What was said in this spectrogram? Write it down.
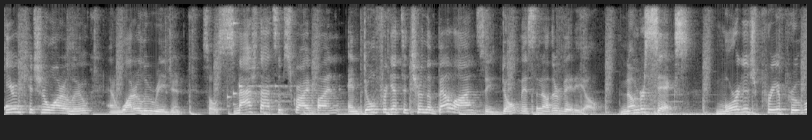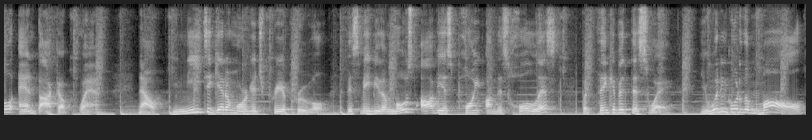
here in Kitchener-Waterloo and Waterloo region. So smash that subscribe button and don't forget to turn the bell on so you don't miss another video. Number six, mortgage pre-approval and backup plan. Now, you need to get a mortgage pre-approval. This may be the most obvious point on this whole list, but think of it this way. You wouldn't go to the mall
